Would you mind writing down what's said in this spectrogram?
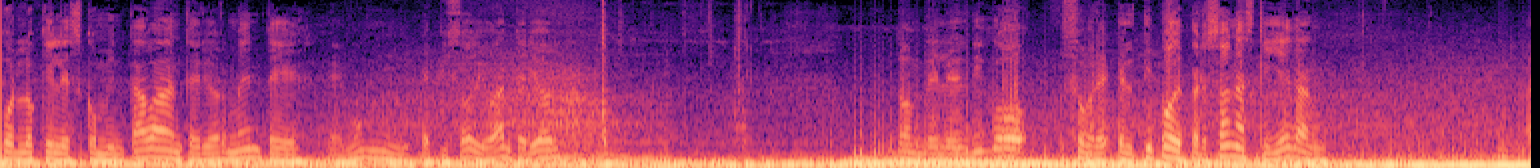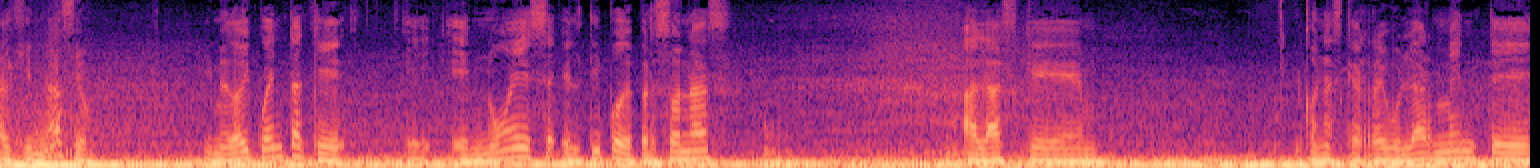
por lo que les comentaba anteriormente en un episodio anterior, donde les digo sobre el tipo de personas que llegan al gimnasio. Y me doy cuenta que eh, eh, no es el tipo de personas a las que con las que regularmente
